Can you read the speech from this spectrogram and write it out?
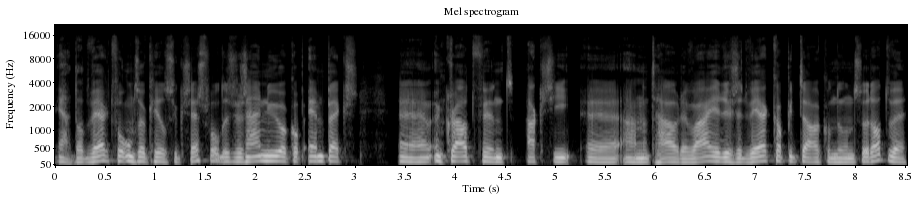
ja, dat werkt voor ons ook heel succesvol. Dus we zijn nu ook op NPEX eh, een crowdfund actie eh, aan het houden. Waar je dus het werkkapitaal kan doen. Zodat we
